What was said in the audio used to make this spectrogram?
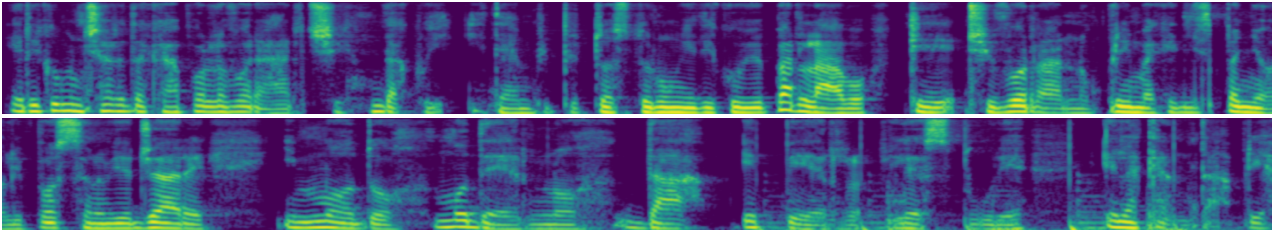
e ricominciare da capo a lavorarci. Da qui i tempi piuttosto lunghi di cui vi parlavo, che ci vorranno prima che gli spagnoli possano viaggiare in modo moderno da e per le Asturie e la Cantabria.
